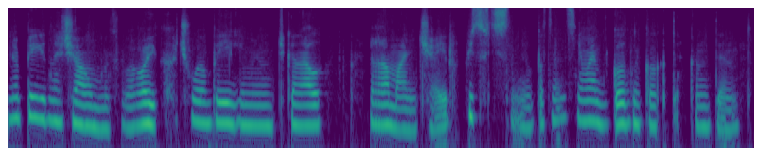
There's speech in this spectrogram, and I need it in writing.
Но перед началом этого ролика хочу вам порекомендовать канал Роман Чай. Подписывайтесь на него, пацан снимает годный как-то контент.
